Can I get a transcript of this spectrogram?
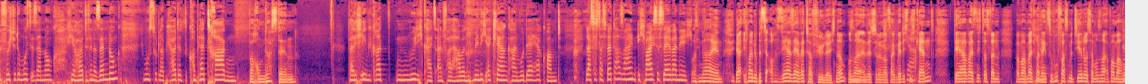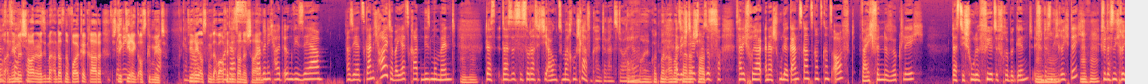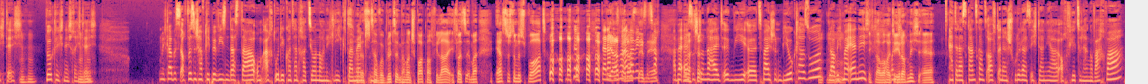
befürchte, du musst die Sendung, hier heute ist eine Sendung, die musst du, glaube ich, heute komplett tragen. Warum das denn? Weil ich irgendwie gerade einen Müdigkeitsanfall habe, den ich mir nicht erklären kann, wo der herkommt. Lass es das Wetter sein? Ich weiß es selber nicht. Oh nein. Ja, ich meine, du bist ja auch sehr, sehr wetterfühlig, ne? Muss man an der Stelle noch sagen. Wer dich Ja. nicht kennt, der weiß nicht, dass wenn, wenn man manchmal Ja. denkt, so, huch, was ist mit dir los? Da muss man einfach mal Ja, hoch das an den Himmel Wetter. schauen und dann sieht man anders eine Wolke gerade, schlägt direkt aufs Gemüt. Ja, genau. Direkt aufs Gemüt, aber auch Und wenn die das- Sonne Da scheint. bin ich heute irgendwie sehr, also jetzt gar nicht heute, aber jetzt gerade in diesem Moment, Mhm. das, das ist es so, dass ich die Augen zumache und schlafen könnte, ganz doll. oh ja. mein Gott, mein armer Also ich kleiner mir Schatz. so vor, das hatte ich früher an der Schule ganz, ganz, ganz, ganz oft, weil ich finde wirklich, dass die Schule viel zu früh beginnt. Ich Mhm. finde das nicht richtig. Ich finde das nicht richtig. Wirklich nicht richtig. Ich glaube, es ist auch wissenschaftlich bewiesen, dass da um 8 Uhr die Konzentration noch nicht liegt bei Aber das Menschen. ist ja wohl Blödsinn, wenn man Sport macht, vielleicht. Ich weiß immer, erste Stunde Sport. Danach Ja, ist man aber wenigstens wach. Aber erste Stunde halt irgendwie äh, zwei Stunden Bioklausur, glaube ich mal eher nicht. Ich glaube heute jedoch nicht, äh. hatte das ganz, ganz oft in der Schule, dass ich dann ja auch viel zu lange wach war.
